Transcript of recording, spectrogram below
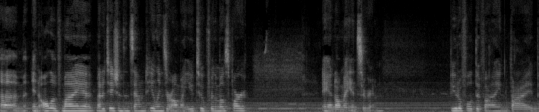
Um, and all of my meditations and sound healings are on my YouTube for the most part and on my Instagram beautiful divine vibe.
